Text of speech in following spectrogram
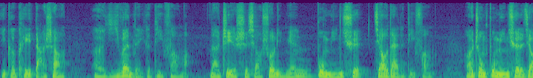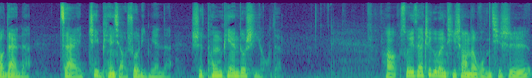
一个可以打上呃疑问的一个地方啊。那这也是小说里面不明确交代的地方，而这种不明确的交代呢？在这篇小说里面呢，是通篇都是有的。好，所以在这个问题上呢，我们其实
